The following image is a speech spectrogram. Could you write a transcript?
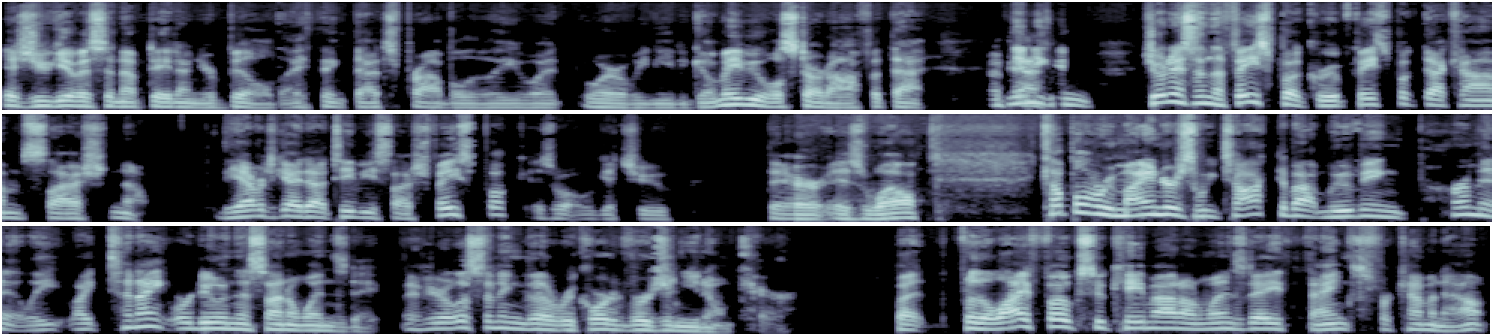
as you give us an update on your build. I think that's probably what where we need to go. Maybe we'll start off with that. Okay. Then you can join us in the Facebook group, facebook.com slash no. The average guy.tv slash Facebook is what will get you there as well. A couple reminders we talked about moving permanently. Like tonight, we're doing this on a Wednesday. If you're listening to the recorded version, you don't care. But for the live folks who came out on Wednesday, thanks for coming out.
